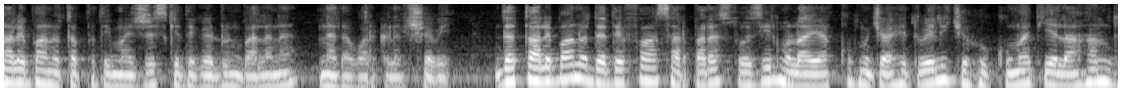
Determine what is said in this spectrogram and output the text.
طالبانو ته په دې مجلس کې د ګډون بلنه نه ده ورکړل شوې د طالبانو د دفاع سرپرست وزیر ملا یعقوب مجاهد ویلي چې حکومت یې لا هم د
